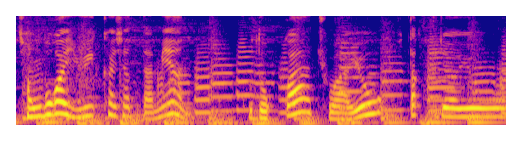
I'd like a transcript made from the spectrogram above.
정보가 유익하셨다면 구독과 좋아요 부탁드려요.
